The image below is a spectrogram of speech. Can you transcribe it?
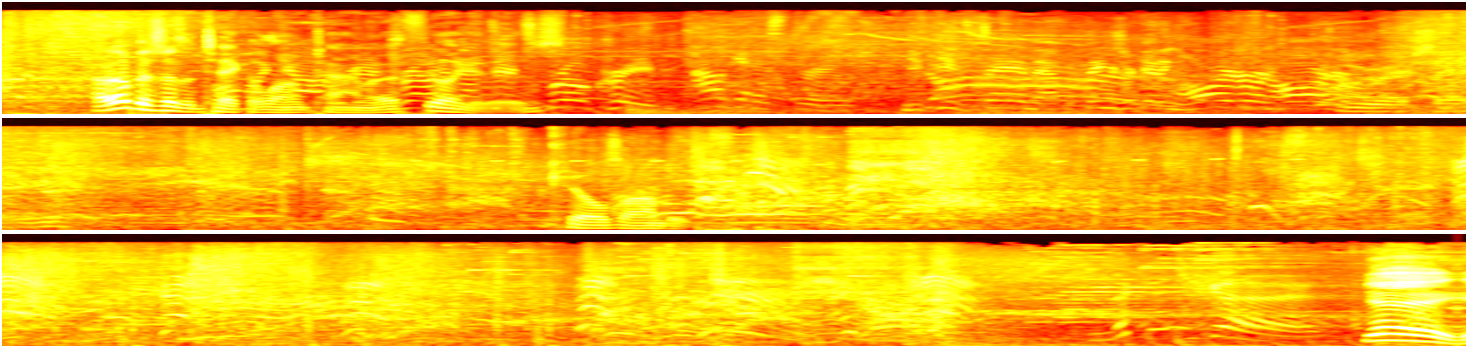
I hope this doesn't take a long time. I feel like it is. Bro creep. I'll get us through. You keep saying that, but things are getting harder and harder. You were saying. Kill zombie. Yay!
